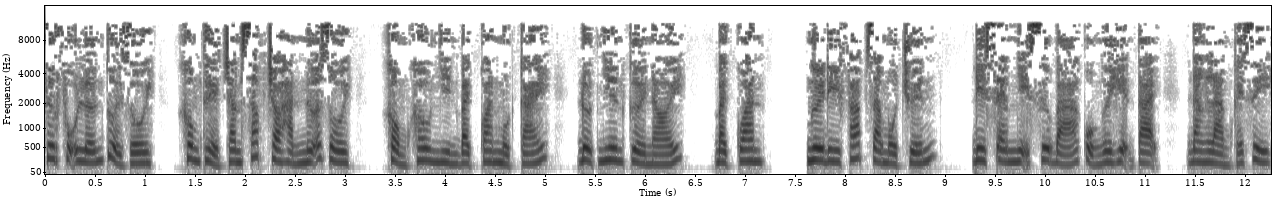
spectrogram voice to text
sư phụ lớn tuổi rồi, không thể chăm sóc cho hắn nữa rồi. Khổng khâu nhìn bạch quan một cái, đột nhiên cười nói, bạch quan, ngươi đi Pháp ra một chuyến, đi xem nhị sư bá của ngươi hiện tại, đang làm cái gì.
